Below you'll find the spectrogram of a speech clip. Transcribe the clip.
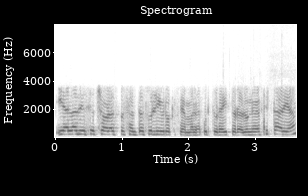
y a las 18 horas presenta su libro que se llama La Cultura Editorial Universitaria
